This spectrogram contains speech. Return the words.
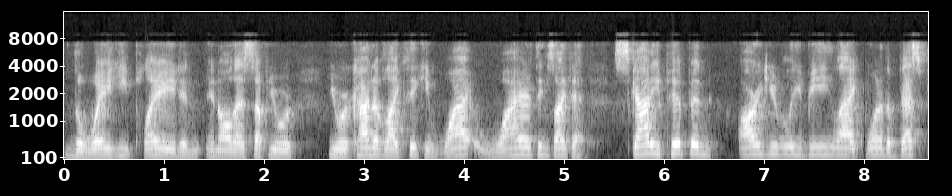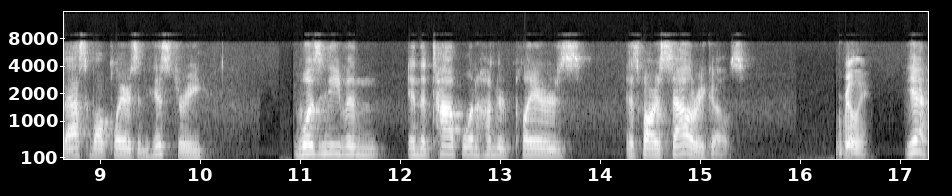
the way he played and, and all that stuff you were you were kind of like thinking why why are things like that Scottie Pippen arguably being like one of the best basketball players in history wasn't even in the top 100 players as far as salary goes Really? yeah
